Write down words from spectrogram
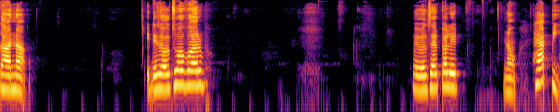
गाना। It is also a verb we will circle it. Now happy.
